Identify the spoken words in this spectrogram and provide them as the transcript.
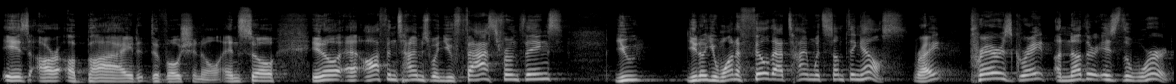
is our Abide devotional. And so, you know, oftentimes when you fast from things, you, you know, you want to fill that time with something else, right? Prayer is great, another is the word.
